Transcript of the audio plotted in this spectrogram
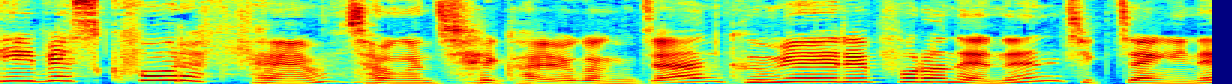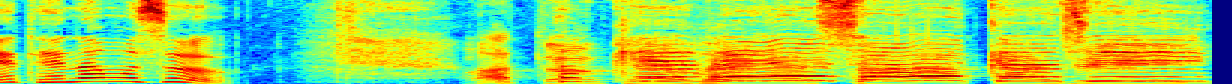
KBS 쿨 FM 정은지의 가요광장 금요일에 풀어내는 직장인의 대나무 숲. 어떻게 회사까지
